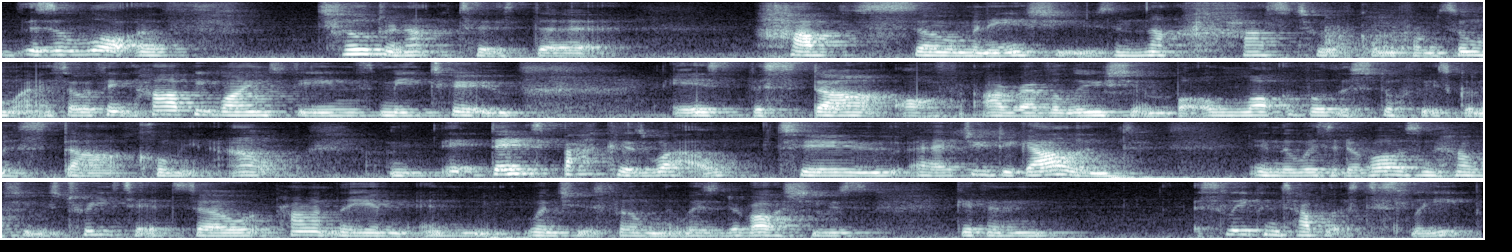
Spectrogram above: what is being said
there's a lot of children actors that have so many issues, and that has to have come from somewhere. So I think Harvey Weinstein's Me Too is the start of our revolution, but a lot of other stuff is going to start coming out. It dates back as well to uh, Judy Garland in The Wizard of Oz and how she was treated. So apparently, in, in when she was filming The Wizard of Oz, she was given sleeping tablets to sleep,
